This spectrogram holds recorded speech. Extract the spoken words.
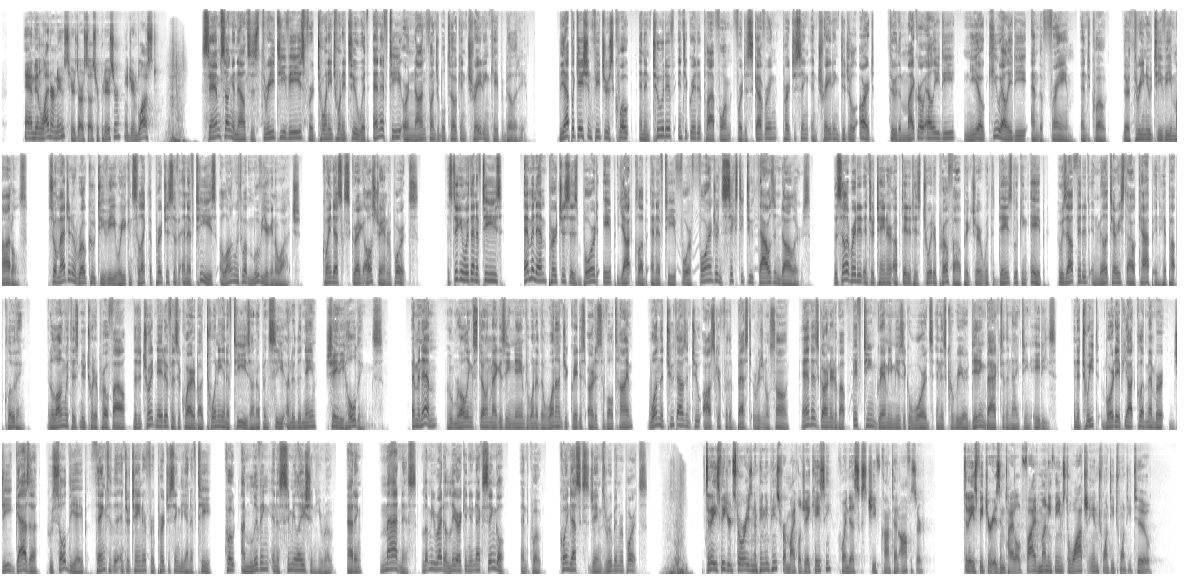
And in lighter news, here's our associate producer, Adrian Blust. Samsung announces three TVs for 2022 with NFT or non fungible token trading capability. The application features, quote, an intuitive integrated platform for discovering, purchasing, and trading digital art through the micro LED, Neo QLED, and the frame, end quote. There are three new TV models. So imagine a Roku TV where you can select the purchase of NFTs along with what movie you're going to watch. Coindesk's Greg Ahlstrand reports. And sticking with NFTs, Eminem purchases Bored Ape Yacht Club NFT for $462,000. The celebrated entertainer updated his Twitter profile picture with the dazed looking ape who is outfitted in military style cap and hip hop clothing. And along with his new Twitter profile, the Detroit native has acquired about 20 NFTs on OpenSea under the name Shady Holdings. Eminem, whom Rolling Stone magazine named one of the 100 greatest artists of all time, won the 2002 Oscar for the Best Original Song and has garnered about 15 Grammy Music Awards in his career dating back to the 1980s. In a tweet, Bored Ape Yacht Club member GeeGazza, who sold the ape, thanked the entertainer for purchasing the NFT. Quote, I'm living in a simulation, he wrote, adding, Madness, let me write a lyric in your next single, end quote. Coindesk's James Rubin reports. Today's featured story is an opinion piece from Michael J. Casey, Coindesk's Chief Content Officer. Today's feature is entitled Five Money Themes to Watch in 2022.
